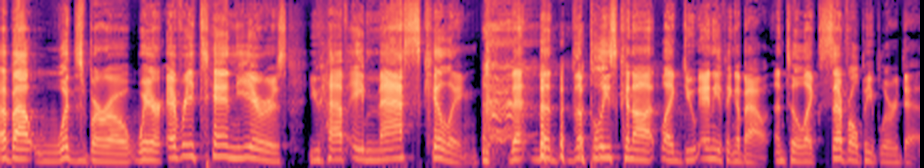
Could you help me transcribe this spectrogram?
about Woodsboro where every 10 years you have a mass killing that the the police cannot like do anything about until like several people are dead.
